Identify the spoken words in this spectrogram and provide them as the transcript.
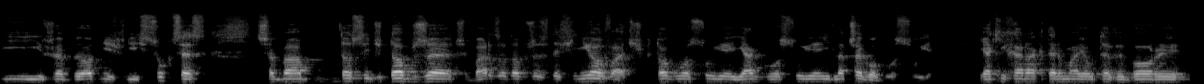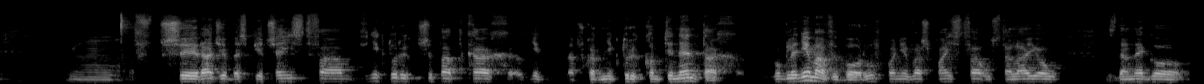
i żeby odnieść w nich sukces, trzeba dosyć dobrze czy bardzo dobrze zdefiniować, kto głosuje, jak głosuje i dlaczego głosuje. Jaki charakter mają te wybory mm, przy Radzie Bezpieczeństwa. W niektórych przypadkach, w nie, na przykład w niektórych kontynentach w ogóle nie ma wyborów, ponieważ państwa ustalają z, danego,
